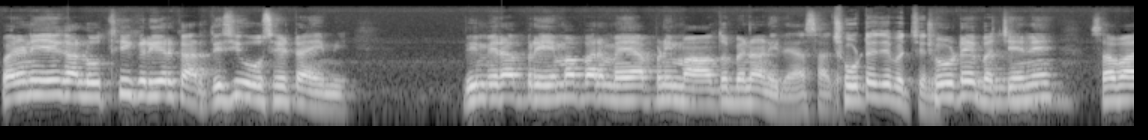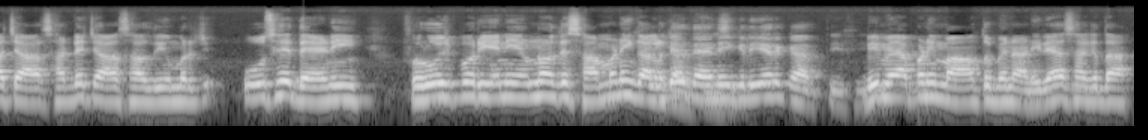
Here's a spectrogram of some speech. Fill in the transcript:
ਪਰ ਇਹਨੇ ਇਹ ਗੱਲ ਉੱਥੇ ਹੀ ਕਲੀਅਰ ਕਰਤੀ ਸੀ ਉਸੇ ਟਾਈਮ ਹੀ। ਵੀ ਮੇਰਾ ਪ੍ਰੇਮ ਆ ਪਰ ਮੈਂ ਆਪਣੀ ਮਾਂ ਤੋਂ ਬਿਨਾਂ ਨਹੀਂ ਰਹਿ ਸਕਦਾ। ਛੋਟੇ ਜਿਹੇ ਬੱਚੇ ਨੇ? ਛੋਟੇ ਬੱਚੇ ਨੇ ਸਵਾ 4 4.5 ਸਾਲ ਦੀ ਉਮਰ 'ਚ ਉਸੇ ਹੀ ਫਿਰੋਜ਼ਪੁਰ ਨਹੀਂ ਉਹਨਾਂ ਦੇ ਸਾਹਮਣੇ ਹੀ ਗੱਲ ਕਰਤੀ ਦਿਨ ਹੀ ਕਲੀਅਰ ਕਰਤੀ ਸੀ। ਵੀ ਮੈਂ ਆਪਣੀ ਮਾਂ ਤੋਂ ਬਿਨਾਂ ਨਹੀਂ ਰਹਿ ਸਕਦਾ।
